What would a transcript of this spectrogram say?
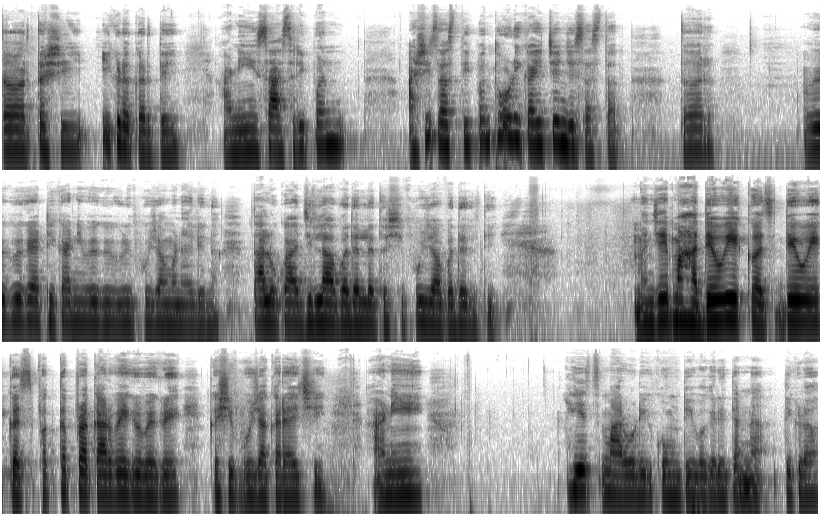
तर तशी इकडं करते. आणि सासरी पण अशीच असती पण थोडी काही चेंजेस असतात. तर वेगवेगळ्या ठिकाणी वेगवेगळी पूजा म्हणायली ना. तालुका जिल्हा बदललं तशी पूजा बदलती. म्हणजे महादेव एकच देव एकच फक्त प्रकार वेगवेगळे कशी पूजा करायची. आणि हेच मारवाडी कोमटी वगैरे त्यांना तिकडं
